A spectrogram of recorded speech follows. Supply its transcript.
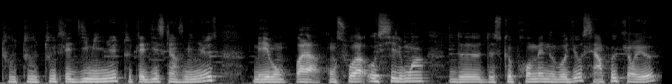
toutes les 10 minutes, toutes les 10-15 minutes. Mais bon, voilà, qu'on soit aussi loin de, de, ce que promet Novodio, c'est un peu curieux.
